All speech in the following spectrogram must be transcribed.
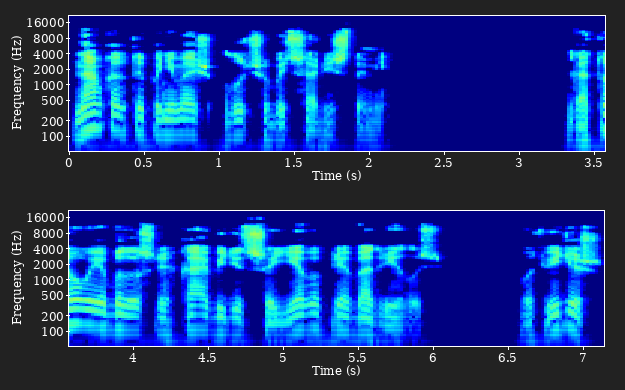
Нам, как ты понимаешь, лучше быть солистами. Готовая было слегка обидеться, Ева приободрилась. Вот видишь,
